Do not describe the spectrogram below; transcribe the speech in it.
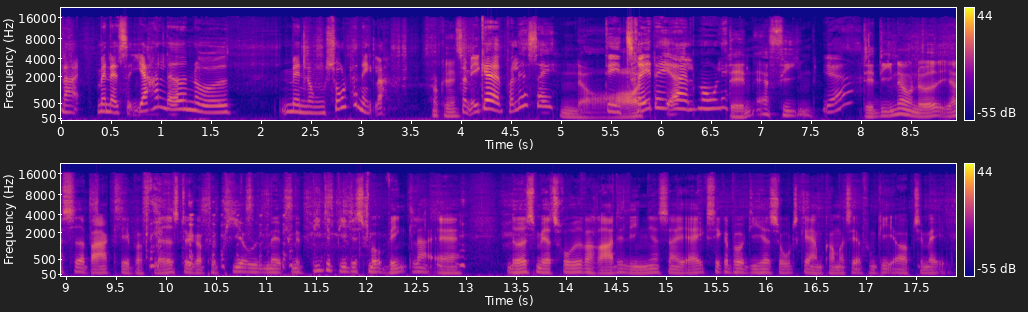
Nej, men altså, jeg har lavet noget med nogle solpaneler, Okay. som ikke er på lige at se. Nå, Det er 3D og alt muligt. den er fin. Ja, Det ligner jo noget, jeg sidder bare og klipper flade stykker papir ud med, med bitte, bitte små vinkler af noget, som jeg troede var rette linjer, så jeg er ikke sikker på, at de her solskærme kommer til at fungere optimalt.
